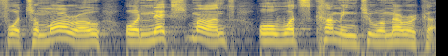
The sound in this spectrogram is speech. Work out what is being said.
for tomorrow or next month or what's coming to America.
